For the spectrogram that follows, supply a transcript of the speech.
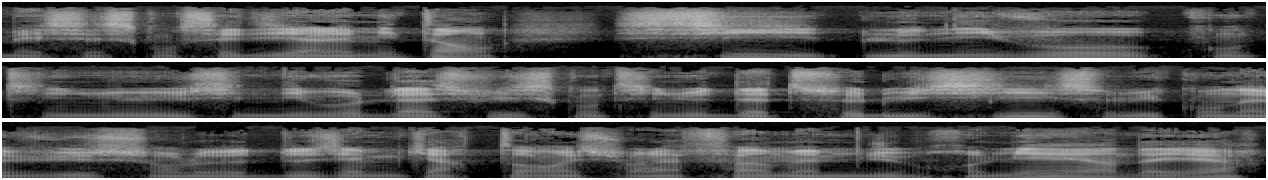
mais c'est ce qu'on s'est dit à la mi-temps. Si le niveau continue, si le niveau de la Suisse continue d'être celui-ci, celui qu'on a vu sur le deuxième quart-temps et sur la fin même du premier hein, d'ailleurs,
